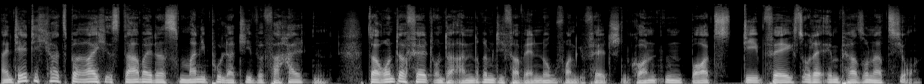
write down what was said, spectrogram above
Ein Tätigkeitsbereich ist dabei das manipulative Verhalten. Darunter fällt unter anderem die Verwendung von gefälschten Konten, Bots, Deepfakes oder Impersonation.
